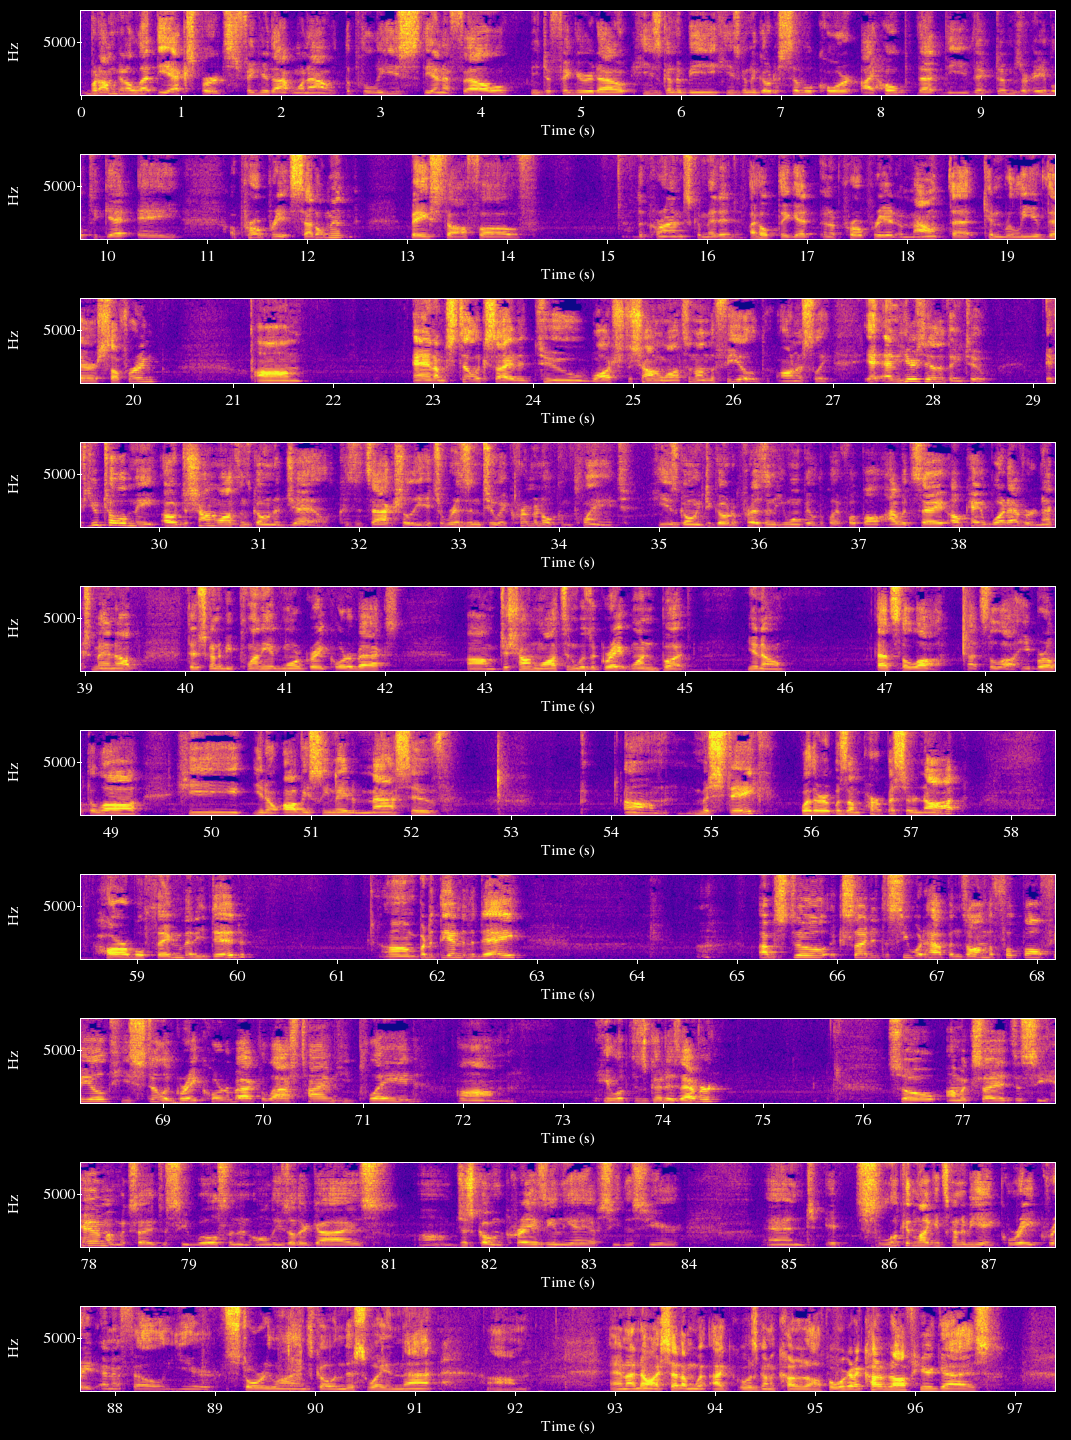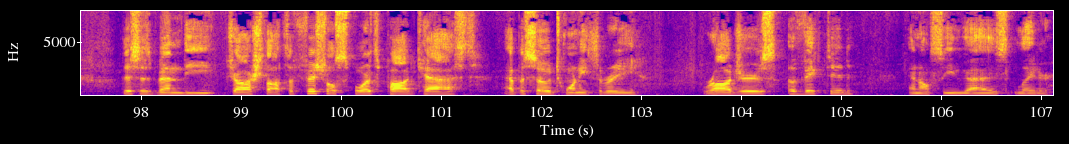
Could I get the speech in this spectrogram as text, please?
but I'm going to let the experts figure that one out. The police, the NFL need to figure it out. He's going to be he's going to go to civil court. I hope that the victims are able to get a appropriate settlement based off of the crimes committed. I hope they get an appropriate amount that can relieve their suffering. Um and I'm still excited to watch Deshaun Watson on the field, honestly. And here's the other thing too if you told me, oh, Deshaun Watson's going to jail because it's actually it's risen to a criminal complaint, he's going to go to prison, he won't be able to play football, I would say, okay, whatever, next man up. There's going to be plenty of more great quarterbacks. Um, Deshaun Watson was a great one, but you know, that's the law. That's the law. He broke the law. He, you know, obviously made a massive um, mistake, whether it was on purpose or not horrible thing that he did. Um, but at the end of the day, I'm still excited to see what happens on the football field. He's still a great quarterback. The last time he played, um, he looked as good as ever. So I'm excited to see him. I'm excited to see Wilson and all these other guys um, just going crazy in the AFC this year. And it's looking like it's going to be a great, great NFL year. Storylines going this way and that. Um, and I know I said I'm I was going to cut it off, but we're going to cut it off here, guys. This has been the Josh Thoughts official sports podcast, episode 23. Rodgers evicted, and I'll see you guys later.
